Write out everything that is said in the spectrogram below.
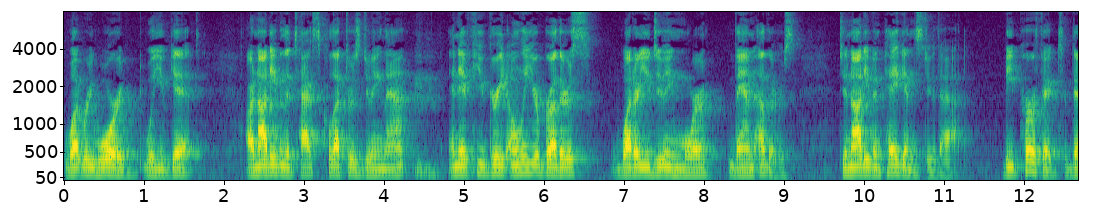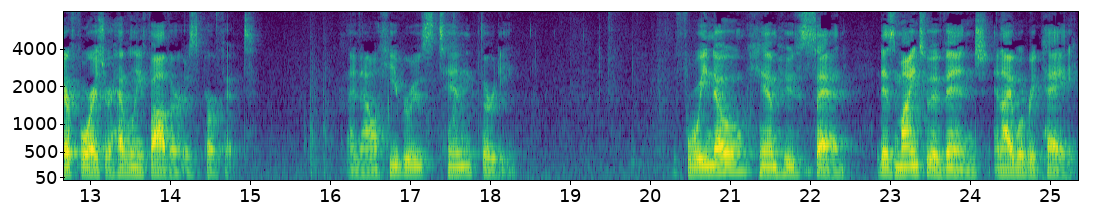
what reward will you get? Are not even the tax collectors doing that? And if you greet only your brothers, what are you doing more than others? Do not even pagans do that? Be perfect, therefore, as your heavenly Father is perfect. And now Hebrews 10:30. For we know him who said, It is mine to avenge, and I will repay.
